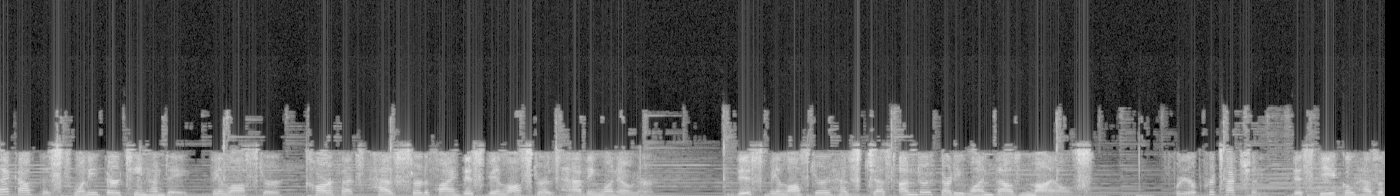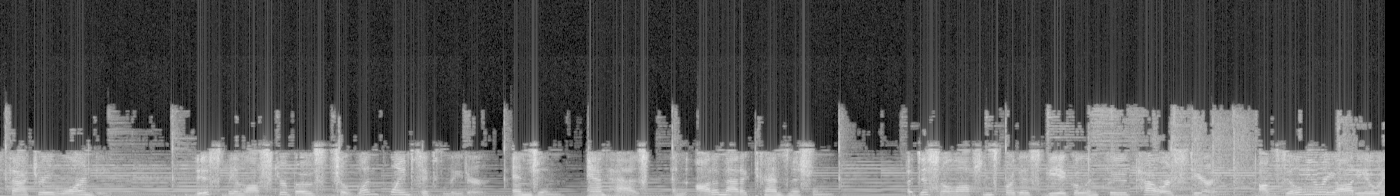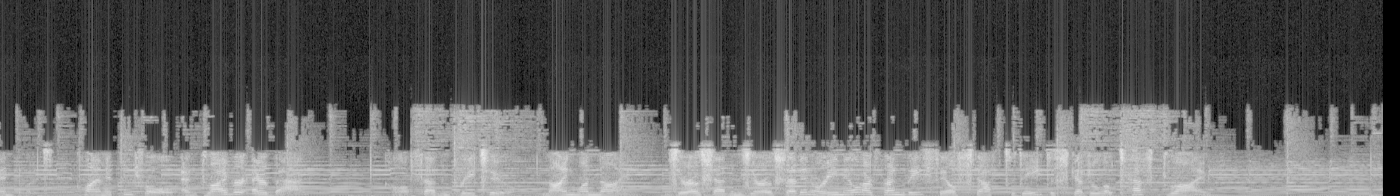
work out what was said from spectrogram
Check out this 2013 Hyundai Veloster. Carfax has certified this Veloster as having one owner. This Veloster has just under 31,000 miles. For your protection, this vehicle has a factory warranty. This Veloster boasts a 1.6-liter engine, and has an automatic transmission. Additional options for this vehicle include power steering, auxiliary audio input, climate control and driver airbag. Call 732-919-0707 or email our friendly sales staff today to schedule a test drive.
